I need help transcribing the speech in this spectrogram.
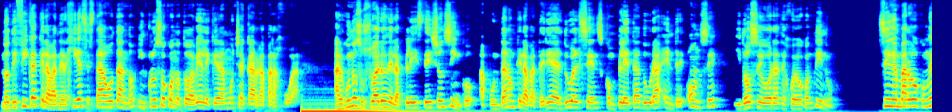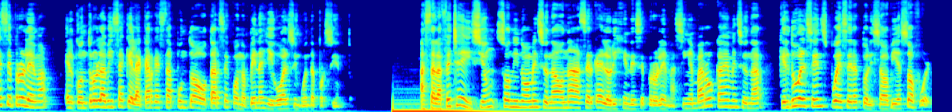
notifica que la energía se está agotando incluso cuando todavía le queda mucha carga para jugar. Algunos usuarios de la PlayStation 5 apuntaron que la batería del DualSense completa dura entre 11 y 12 horas de juego continuo. Sin embargo, con este problema, el control avisa que la carga está a punto de agotarse cuando apenas llegó al 50%. Hasta la fecha de edición, Sony no ha mencionado nada acerca del origen de ese problema, sin embargo cabe mencionar que el DualSense puede ser actualizado vía software,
